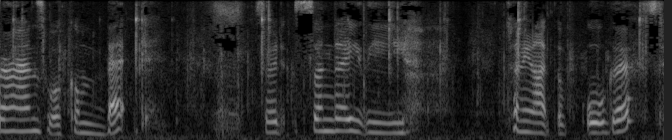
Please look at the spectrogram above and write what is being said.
Friends, welcome back. So it's Sunday the 29th of August.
